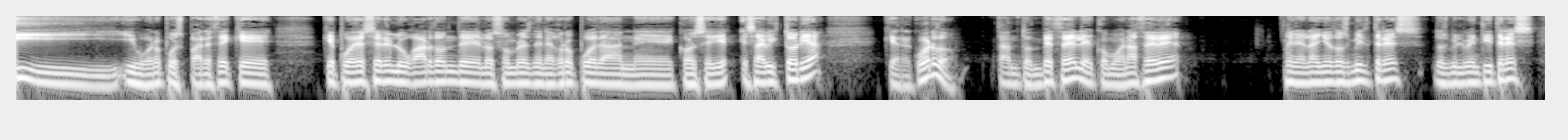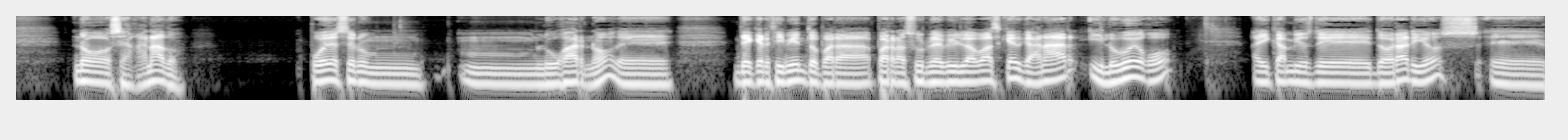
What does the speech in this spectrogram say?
y, bueno, pues parece que, puede ser el lugar donde los hombres de negro puedan eh, conseguir esa victoria, que recuerdo, tanto en BCL como en ACB, en el año 2003, 2023, no se ha ganado. Puede ser un, lugar ¿no? de, crecimiento para, para Surne Bilbao Basket, ganar y luego hay cambios de, horarios, eh,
